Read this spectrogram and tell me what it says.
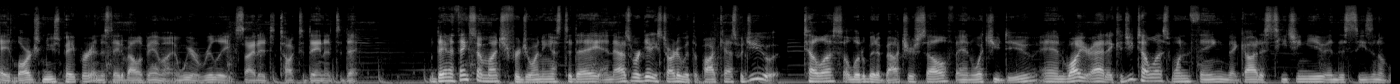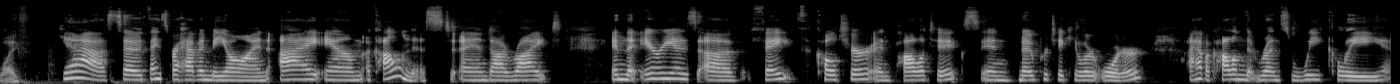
a large newspaper in the state of Alabama. And we are really excited to talk to Dana today. Dana, thanks so much for joining us today. And as we're getting started with the podcast, would you tell us a little bit about yourself and what you do? And while you're at it, could you tell us one thing that God is teaching you in this season of life? Yeah, so thanks for having me on. I am a columnist and I write in the areas of faith, culture, and politics in no particular order. I have a column that runs weekly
